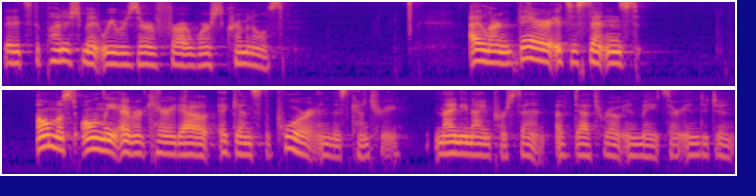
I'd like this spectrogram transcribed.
that it's the punishment we reserve for our worst criminals. I learned there it's a sentence almost only ever carried out against the poor in this country. 99% of death row inmates are indigent.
